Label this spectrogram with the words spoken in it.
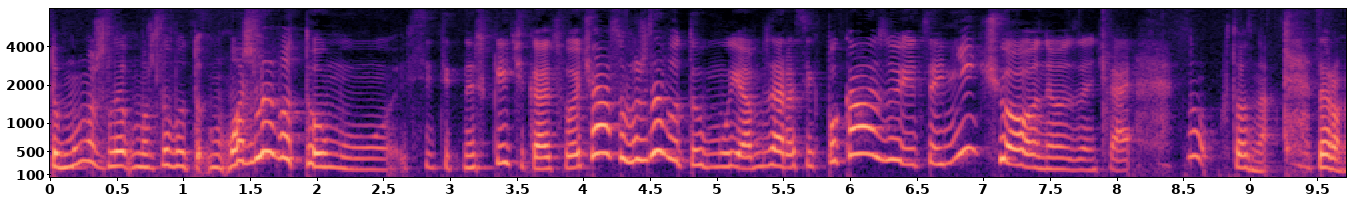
Тому, можливо, можливо, можливо, тому всі ці книжки чекають свого часу, можливо, тому я вам зараз їх показую, і це нічого не означає. Ну, хто знає. Зараз,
